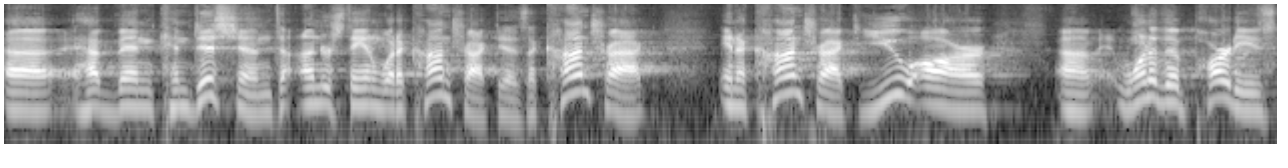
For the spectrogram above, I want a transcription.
uh, have been conditioned to understand what a contract is. A contract, in a contract, you are uh, one of the parties,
